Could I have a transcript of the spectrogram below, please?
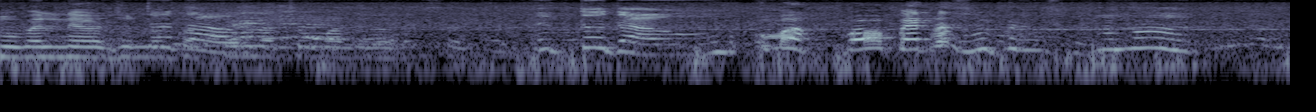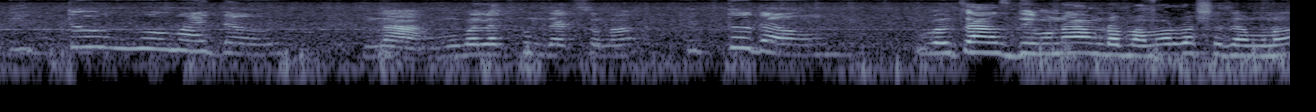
মোবাইল নেওয়ার জন্য একটু দাও। বাবা পেট একটু মোবাইল দাও। না মোবাইলে ফোন দেখছ না। একটু দাও। মোবাইল চার্জ দিব না আমরা মামার বাসা যাব না।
